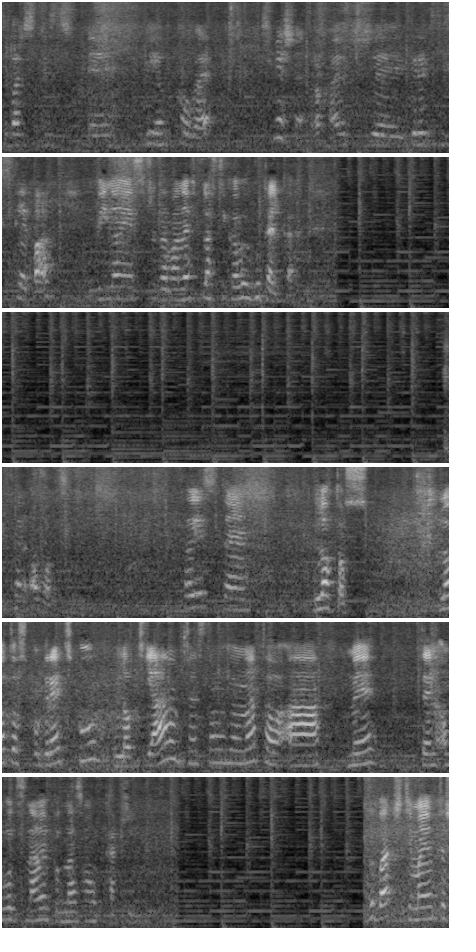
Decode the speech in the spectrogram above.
Zobaczcie, to jest e, wyjątkowe, śmieszne trochę. W e, greckich sklepach wino jest sprzedawane w plastikowych butelkach. ten owoc. To jest e, lotos. Lotos po grecku, lotia, często mówią na to, a my ten owoc znamy pod nazwą kaki. Zobaczcie, mają też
